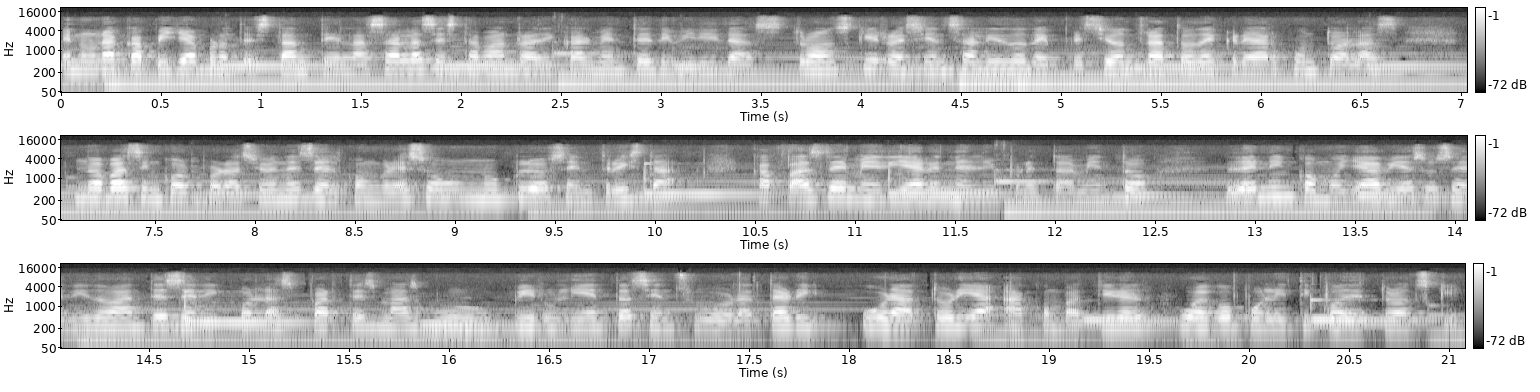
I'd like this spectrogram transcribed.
en una capilla protestante. Las salas estaban radicalmente divididas. Tronsky, recién salido de prisión, trató de crear junto a las nuevas incorporaciones del Congreso un núcleo centrista, capaz de mediar en el enfrentamiento Lenin, como ya había sucedido antes, dedicó las partes más virulentas en su oratoria a combatir el juego político de Trotsky.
